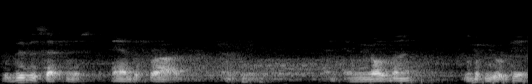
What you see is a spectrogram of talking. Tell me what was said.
the vivisectionist and the frog. And, and when you're all done, you're okay.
